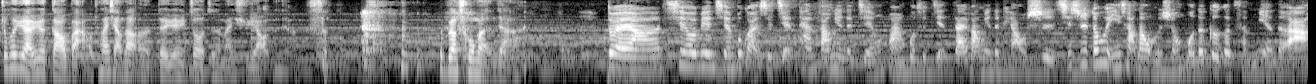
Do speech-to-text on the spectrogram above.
就会越来越高吧。我突然想到，嗯，对，元宇宙真的蛮需要的，这样 就不用出门这样。对啊，气候变迁不管是减碳方面的减缓，或是减灾方面的调试，其实都会影响到我们生活的各个层面的啊。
